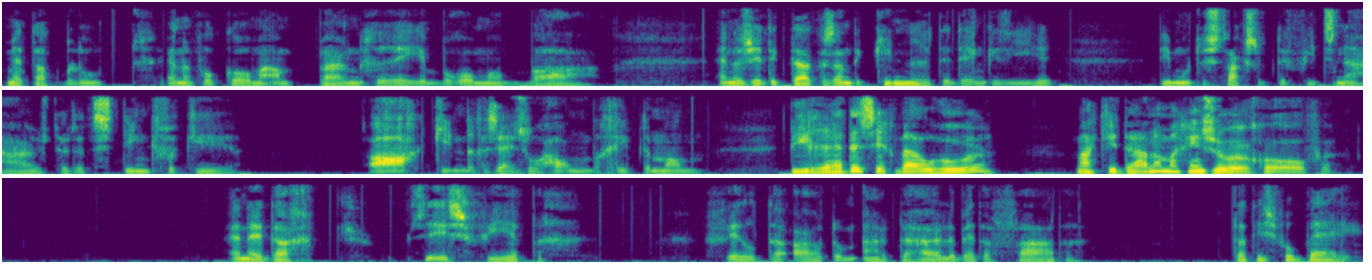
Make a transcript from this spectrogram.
met dat bloed en een volkomen aan puin gereden brommer, bah. En dan zit ik telkens aan de kinderen te denken, zie je. Die moeten straks op de fiets naar huis door dat stinkverkeer. Ach, kinderen zijn zo handig, riep de man. Die redden zich wel, hoor. Maak je daar nou maar geen zorgen over. En hij dacht, ze is veertig. Veel te oud om uit te huilen bij haar vader. Dat is voorbij.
